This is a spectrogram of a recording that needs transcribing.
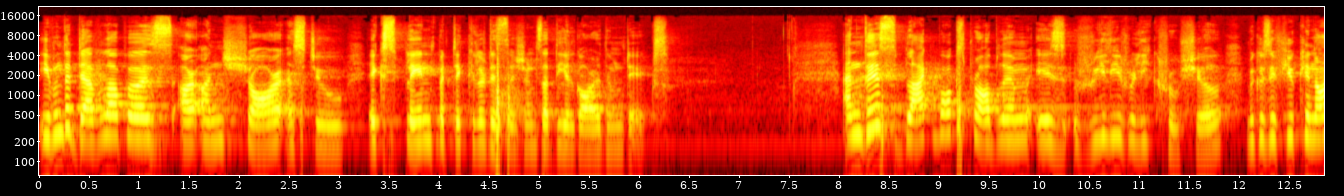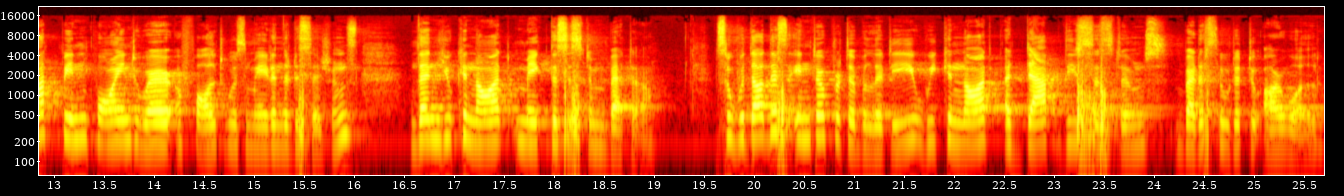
Even the developers are unsure as to explain particular decisions that the algorithm takes. And this black box problem is really, really crucial because if you cannot pinpoint where a fault was made in the decisions, then you cannot make the system better. So without this interpretability, we cannot adapt these systems better suited to our world.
